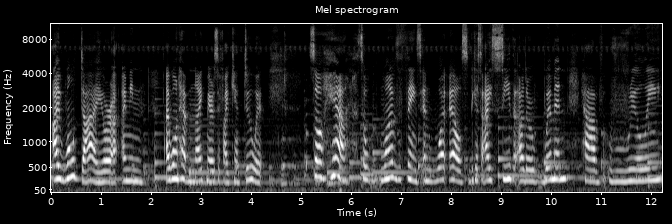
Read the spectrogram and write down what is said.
I won't die, or I mean, I won't have nightmares if I can't do it. So, yeah, so one of the things, and what else? Because I see that other women have really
